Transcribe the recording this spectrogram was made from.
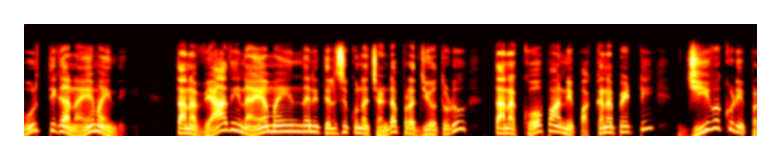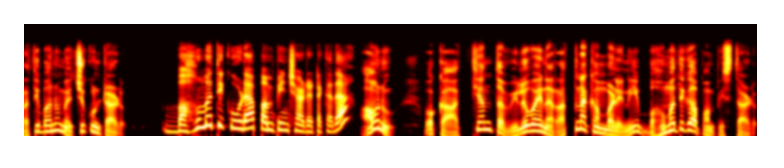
పూర్తిగా నయమైంది. తన వ్యాధి నయమైందని తెలుసుకున్న చండప్రద్యోతుడు తన కోపాన్ని పక్కన పెట్టి జీవకుడి ప్రతిభను మెచ్చుకుంటాడు. బహుమతి కూడా పంపించాడట కదా? అవును. ఒక అత్యంత విలువైన రత్నకంబళిని బహుమతిగా పంపిస్తాడు.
